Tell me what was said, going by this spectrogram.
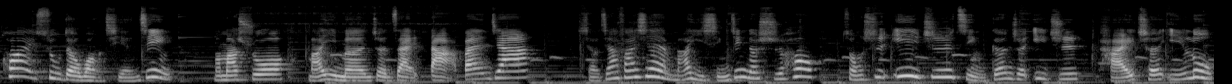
快速地往前进。妈妈说，蚂蚁们正在大搬家。小佳发现蚂蚁行进的时候，总是一只紧跟着一只，排成一路，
